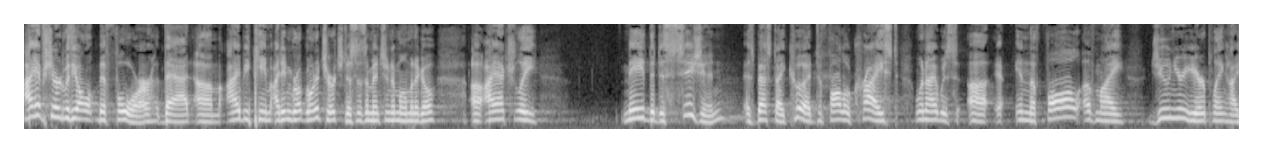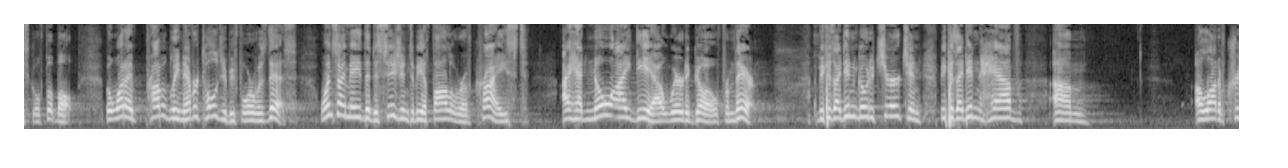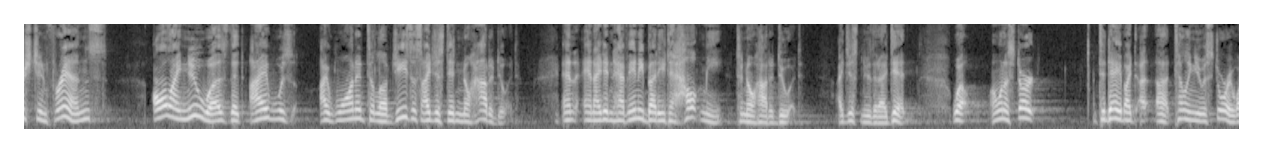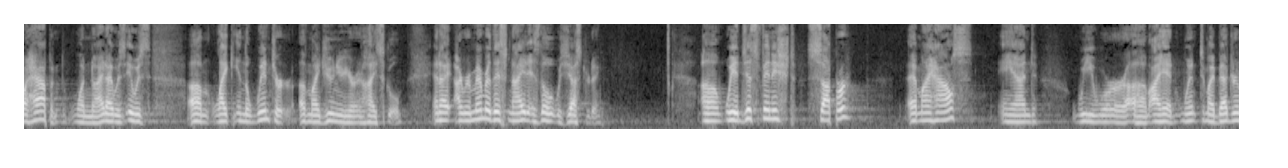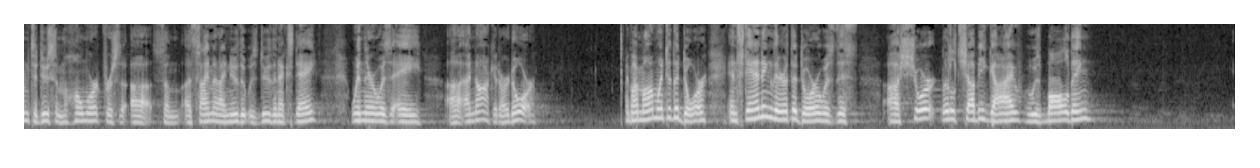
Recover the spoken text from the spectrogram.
I have shared with you all before that um, I became, I didn't grow up going to church, just as I mentioned a moment ago. Uh, I actually made the decision, as best I could, to follow Christ when I was uh, in the fall of my junior year playing high school football. But what I probably never told you before was this. Once I made the decision to be a follower of Christ, I had no idea where to go from there. Because I didn't go to church and because I didn't have um, a lot of Christian friends, all I knew was that I was I wanted to love Jesus, I just didn't know how to do it. And, and I didn't have anybody to help me to know how to do it. I just knew that I did. Well, I want to start today by uh, uh, telling you a story. What happened one night? I was, it was um, like in the winter of my junior year in high school. And I, I remember this night as though it was yesterday. Uh, we had just finished supper at my house, and we were um, i had went to my bedroom to do some homework for uh, some assignment i knew that was due the next day when there was a, uh, a knock at our door. And my mom went to the door and standing there at the door was this uh, short little chubby guy who was balding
